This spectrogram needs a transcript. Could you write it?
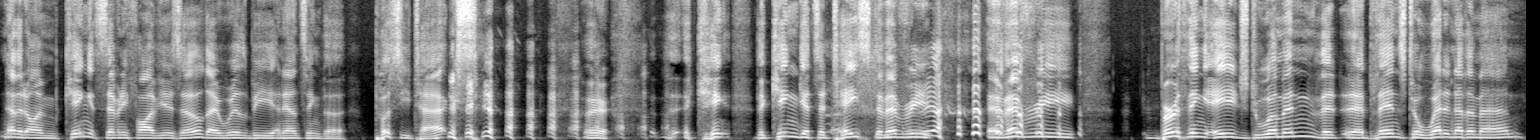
now that I'm king at 75 years old, I will be announcing the pussy tax. Where the king, the king gets a taste of every of every birthing aged woman that uh, plans to wed another man.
